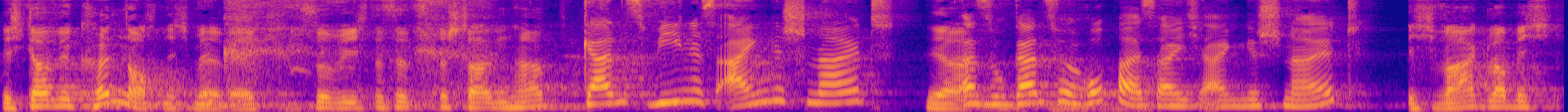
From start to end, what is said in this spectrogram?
Ich glaube, wir können auch nicht mehr weg, so wie ich das jetzt verstanden habe. ganz Wien ist eingeschneit. Ja. Also ganz Europa ist eigentlich eingeschneit. Ich war, glaube ich,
